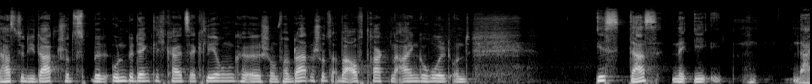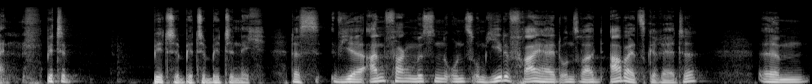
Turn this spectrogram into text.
hast du die Datenschutz-Unbedenklichkeitserklärung äh, schon vom Datenschutzbeauftragten eingeholt und ist das eine. Nein, bitte, bitte, bitte, bitte nicht. Dass wir anfangen müssen, uns um jede Freiheit unserer Arbeitsgeräte ähm,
